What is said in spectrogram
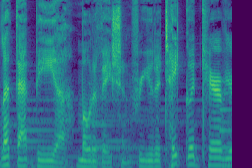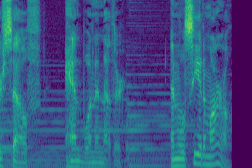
Let that be a motivation for you to take good care of yourself and one another. And we'll see you tomorrow.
